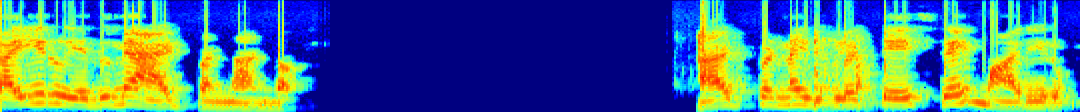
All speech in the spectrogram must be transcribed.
தயிர் எதுவுமே ஆட் பண்ணாண்டாம் ஆட் பண்ணா இதுக்குள்ள டேஸ்டே மாறிடும்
